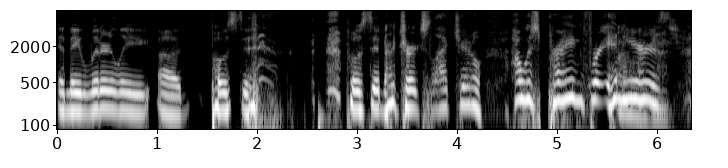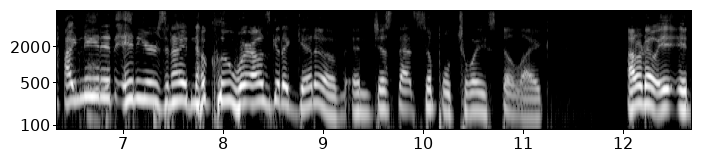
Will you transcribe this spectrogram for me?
and they literally uh, posted posted in our church Slack channel. I was praying for in oh ears. I needed in ears and I had no clue where I was gonna get them. And just that simple choice to like I don't know. It, it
